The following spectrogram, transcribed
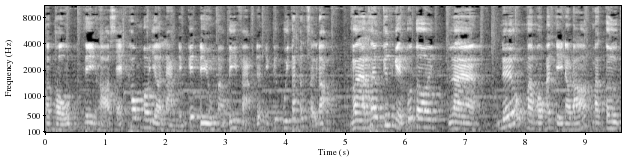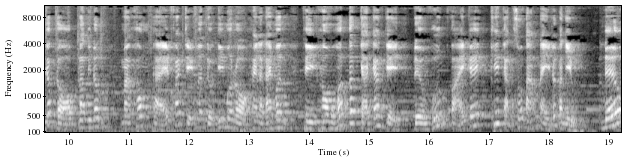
thật thụ, thì họ sẽ không bao giờ làm những cái điều mà vi phạm đến những cái quy tắc ứng xử đó. Và theo kinh nghiệm của tôi là nếu mà một anh chị nào đó mà từ cấp độ platinum mà không thể phát triển lên được emerald hay là diamond, thì hầu hết tất cả các anh chị đều vướng phải cái khía cạnh số 8 này rất là nhiều. Nếu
